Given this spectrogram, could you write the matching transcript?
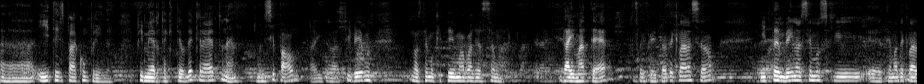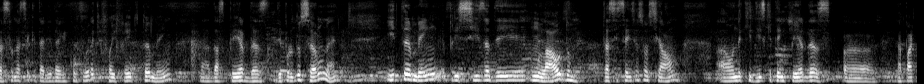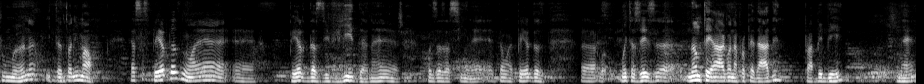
uh, itens para cumprir. Né? Primeiro tem que ter o decreto né, municipal, aí nós tivemos, nós temos que ter uma avaliação da Imater, foi feita a declaração, e também nós temos que eh, ter uma declaração da Secretaria da Agricultura, que foi feito também, ah, das perdas de produção, né? E também precisa de um laudo da assistência social, onde que diz que tem perdas ah, na parte humana e tanto animal essas perdas não é, é, perdas de vida, né? Coisas assim, né? Então é perdas uh, muitas vezes uh, não ter água na propriedade para beber, né?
